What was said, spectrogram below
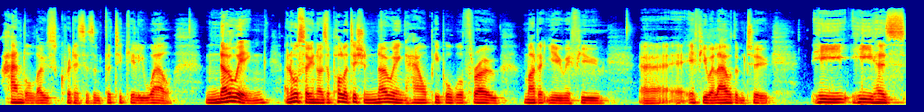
handled those criticisms particularly well. Knowing, and also, you know, as a politician, knowing how people will throw mud at you if you uh, if you allow them to, he he has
